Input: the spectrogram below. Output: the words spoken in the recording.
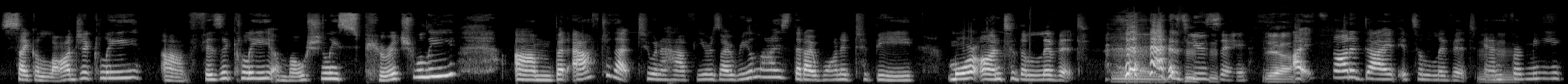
psychologically, uh, physically, emotionally, spiritually. Um, but after that two and a half years, I realized that I wanted to be more onto the live it, mm. as you say. yeah. I, it's not a diet, it's a live it. Mm-hmm. And for me,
